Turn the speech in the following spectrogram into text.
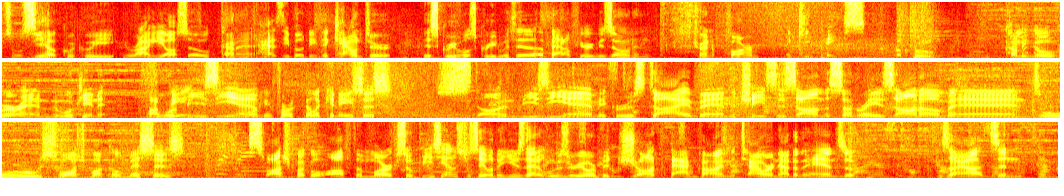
So we'll see how quickly Yuragi also kind of has the ability to counter this Greevil's Greed with a, a, Battle Fury of his own and trying to farm and keep pace. But boom, coming over and looking for BZM. Looking for telekinesis. Stun, BZM, Icarus dive, and the chase is on. The Sunray is on him, and... Ooh, Swashbuckle misses. Swashbuckle off the mark. So BZM is just able to use that illusory orb to jaunt back behind the tower and out of the hands of Zayats and, and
